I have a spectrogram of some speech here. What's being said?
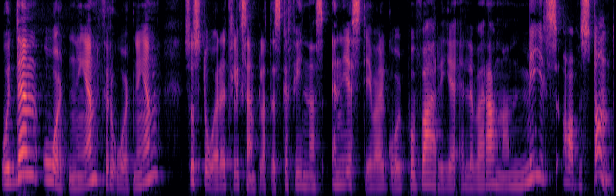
Och i den ordningen, förordningen, så står det till exempel att det ska finnas en gästgivargård på varje eller varannan mils avstånd.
